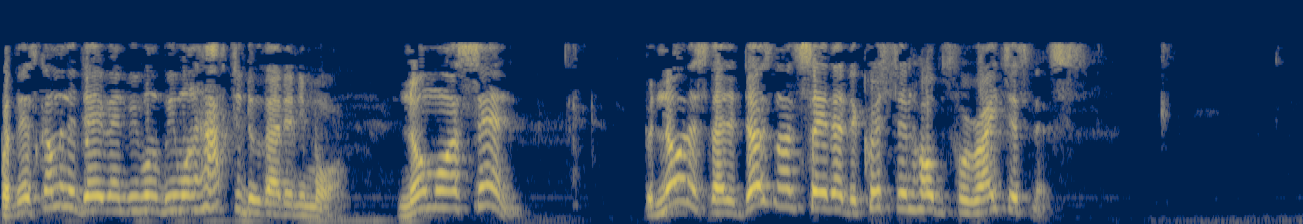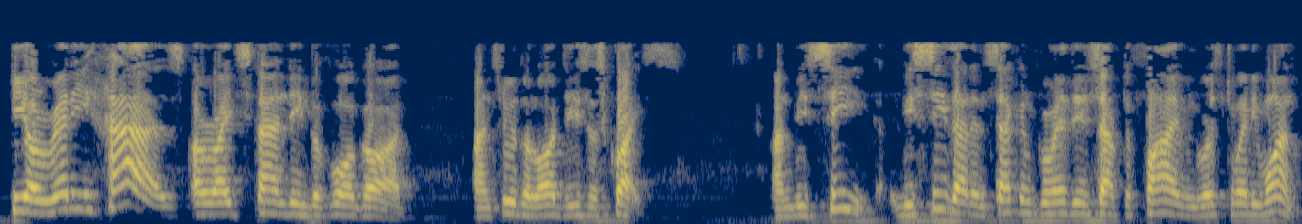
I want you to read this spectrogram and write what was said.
But there's coming a day when we won't, we won't have to do that anymore. No more sin. But notice that it does not say that the Christian hopes for righteousness. He already has a right standing before God and through the Lord Jesus Christ. And we see, we see that in 2 Corinthians chapter 5 and verse 21.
